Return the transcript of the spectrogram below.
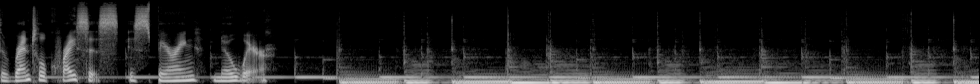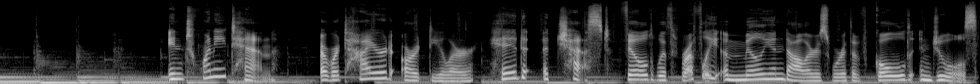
the rental crisis is sparing nowhere. In 2010, a retired art dealer hid a chest filled with roughly a million dollars worth of gold and jewels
